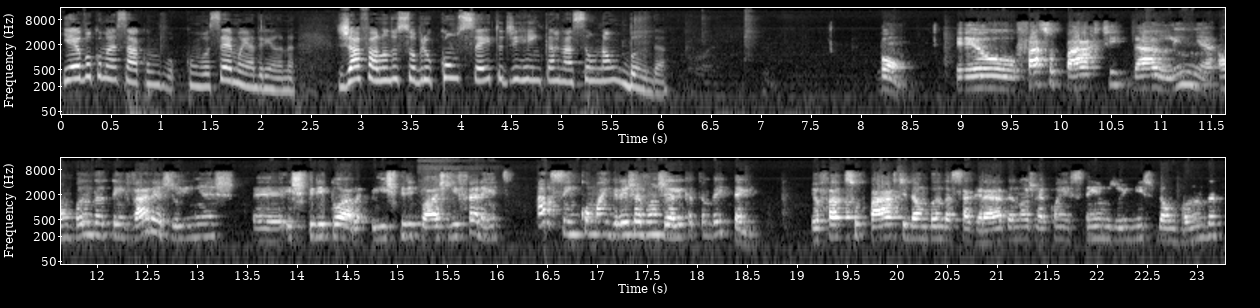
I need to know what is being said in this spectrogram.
E aí eu vou começar com, com você, mãe Adriana, já falando sobre o conceito de reencarnação na Umbanda. Bom, eu faço parte da linha. A Umbanda tem várias linhas é, espirituais diferentes, assim como a Igreja Evangélica também tem. Eu faço parte da Umbanda Sagrada, nós reconhecemos o início da Umbanda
